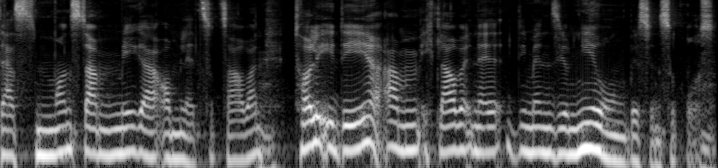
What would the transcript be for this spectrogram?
das Monster-Mega-Omelette zu zaubern. Mhm. Tolle Idee. Ähm, ich glaube, in der Dimensionierung ein bisschen zu groß.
